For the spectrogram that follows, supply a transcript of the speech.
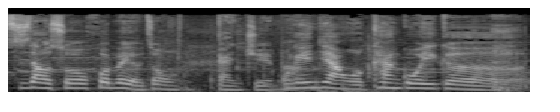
知道说会不会有这种感觉吧。我跟你讲，我看过一个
